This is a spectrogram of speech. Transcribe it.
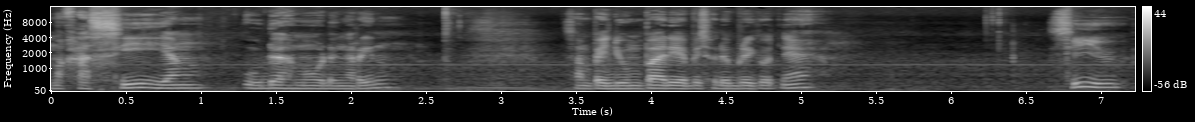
makasih yang udah mau dengerin. Sampai jumpa di episode berikutnya. See you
